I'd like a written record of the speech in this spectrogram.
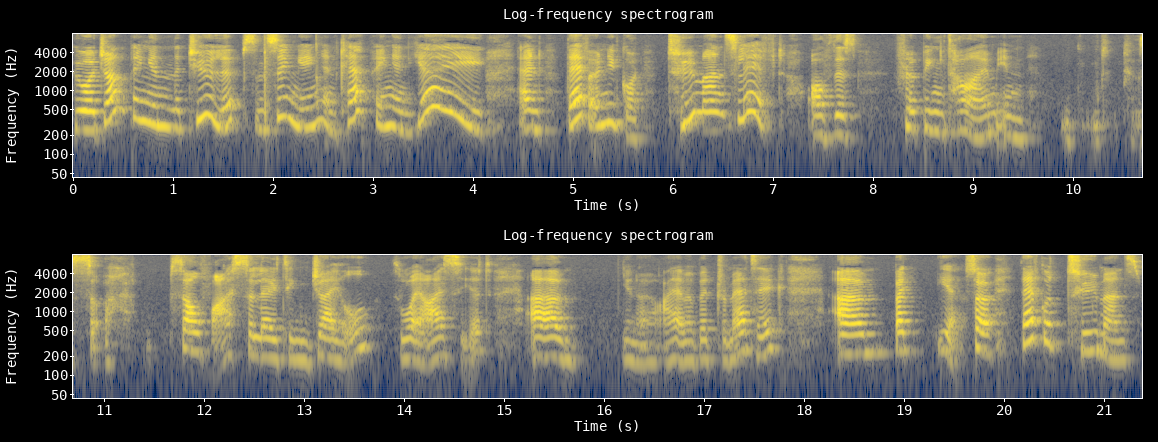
who are jumping in the tulips and singing and clapping and yay, and they've only got two months left of this flipping time in self-isolating jail, is the way I see it. Um, you know, I am a bit dramatic. Um, but yeah, so they've got two months,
